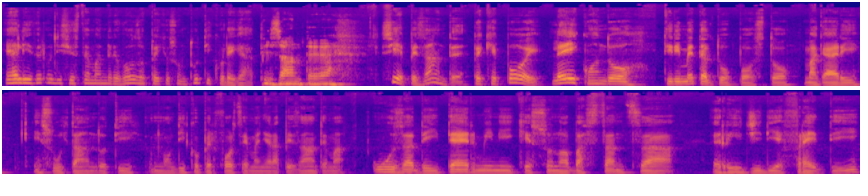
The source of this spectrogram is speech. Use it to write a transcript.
e a livello di sistema nervoso perché sono tutti collegati. Pesante, eh? Sì, è pesante, perché poi lei quando ti rimette al tuo posto, magari insultandoti, non dico per forza in maniera pesante, ma usa dei termini che sono abbastanza rigidi e freddi,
